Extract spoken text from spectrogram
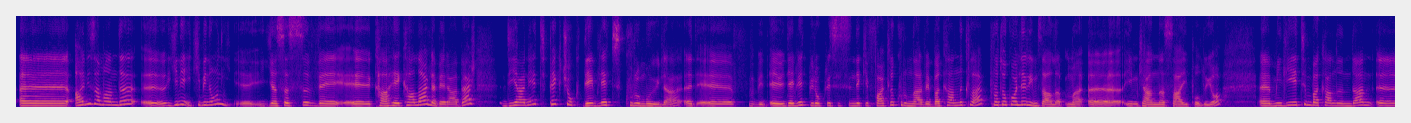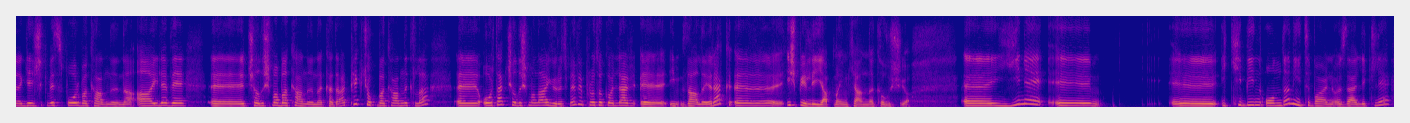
Ee, aynı zamanda e, yine 2010 e, yasası ve e, KHK'larla beraber Diyanet pek çok devlet kurumuyla, e, e, e, devlet bürokrasisindeki farklı kurumlar ve bakanlıkla protokoller imzalama e, imkanına sahip oluyor. E, Milli Eğitim Bakanlığı'ndan e, Gençlik ve Spor Bakanlığı'na, Aile ve e, Çalışma Bakanlığı'na kadar pek çok bakanlıkla e, ortak çalışmalar yürütme ve protokoller e, imzalayarak e, işbirliği yapma imkanına kavuşuyor. E, yine e, e, 2010'dan itibaren özellikle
